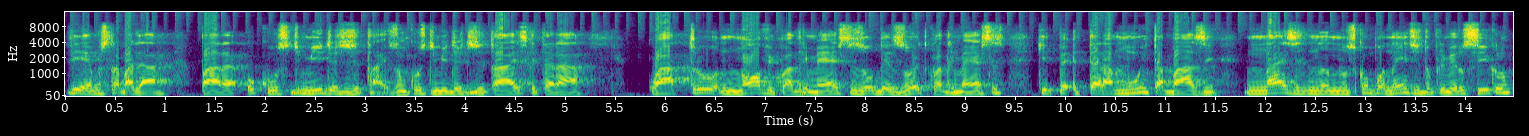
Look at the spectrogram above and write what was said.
viemos trabalhar para o curso de mídias digitais, um curso de mídias digitais que terá quatro, nove quadrimestres ou 18 quadrimestres, que terá muita base nas, nos componentes do primeiro ciclo,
